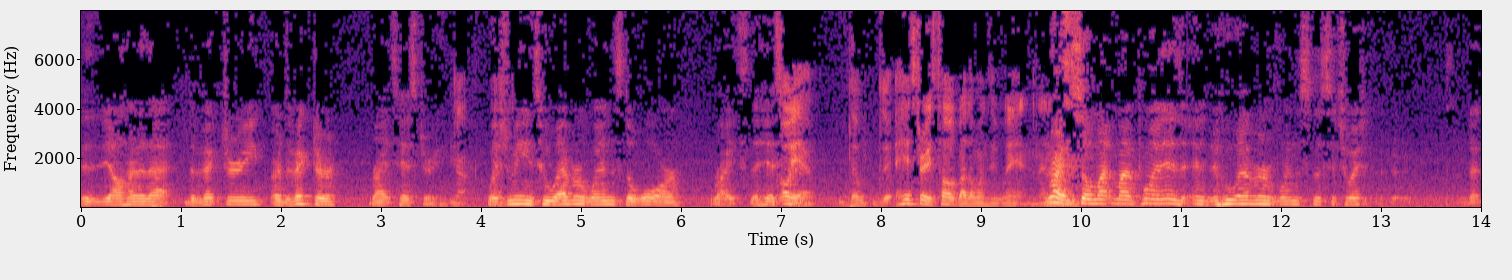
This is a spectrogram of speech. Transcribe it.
Y'all heard of that? The victory or the victor writes history, No. which means whoever wins the war writes the history. Oh yeah, the, the history is told by the ones who win. Right. So my, my point is, and whoever wins the situation, that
